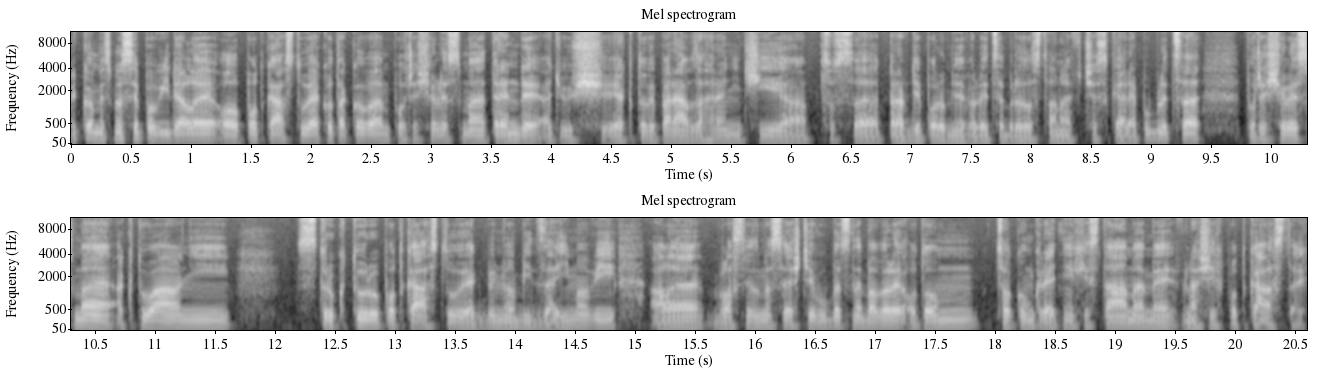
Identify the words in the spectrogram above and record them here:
Jirko, my jsme si povídali o podcastu jako takovém, pořešili jsme trendy, ať už jak to vypadá v zahraničí a co se pravděpodobně velice brzo stane v České republice. Pořešili jsme aktuální strukturu podcastu, jak by měl být zajímavý, ale vlastně jsme se ještě vůbec nebavili o tom, co konkrétně chystáme my v našich podcastech.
